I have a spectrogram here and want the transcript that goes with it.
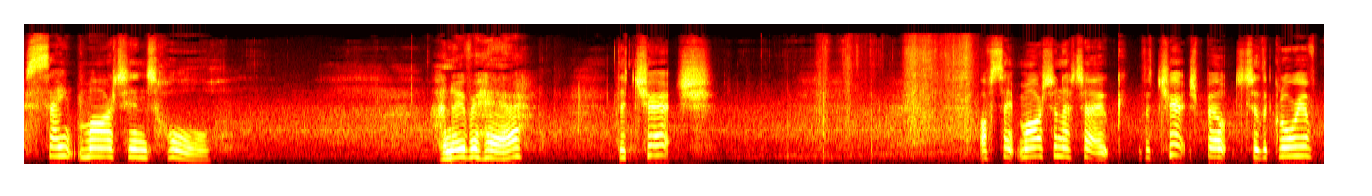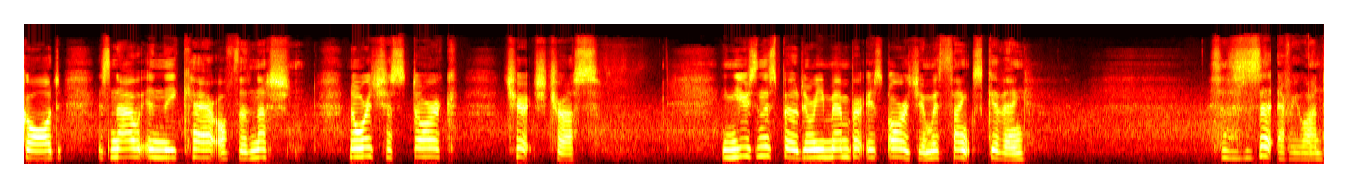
St. Martin's Hall. And over here, the church of St. Martin at Oak. The church built to the glory of God is now in the care of the Norwich Historic Church Trust. In using this building, remember its origin with thanksgiving. So this is it, everyone.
